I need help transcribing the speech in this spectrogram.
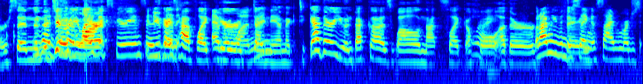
person than the two of you life are. experiences. And you guys have like everyone. your dynamic together, you and Becca as well, and that's like a whole other. But I'm even just saying, aside from or just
